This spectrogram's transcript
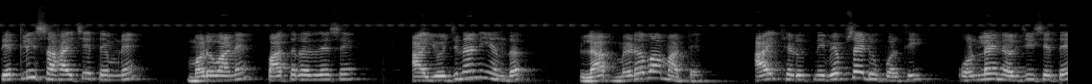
તેટલી સહાય છે તેમને મળવાને પાત્ર રહેશે. આ યોજનાની અંદર લાભ મેળવવા માટે આઈ ખેડૂતની વેબસાઇટ ઉપરથી ઓનલાઈન અરજી છે તે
